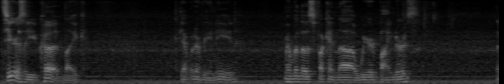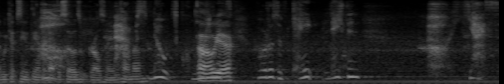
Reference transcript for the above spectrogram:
Seriously, you could like get whatever you need. Remember those fucking uh, weird binders that we kept seeing at the end of episodes with girls' names on them? Maps, notes, Oh, yeah. photos of Kate, Nathan. Yes.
